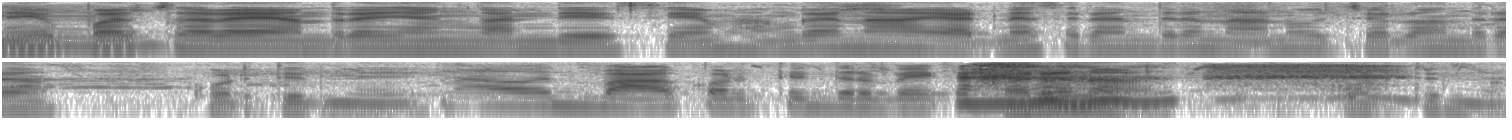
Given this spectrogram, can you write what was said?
ನೀವು ಫಸ್ಟ್ ಸರಿ ಅಂದ್ರೆ ಹೆಂಗ್ ಅಂದಿ? ಸೇಮ್ ಹಂಗ ನಾ ಎರಡನೇ ಸರಿ ಅಂದ್ರೆ ನಾನು ಚಲೋ ಅಂದ್ರ ಕೊಡ್ತಿದ್ನಿ. ನಾವು ಬಾಳ ಕೊಡ್ತಿದ್ರು ಬೇಕಾ? ಕರೆನಾ ಕೊಡ್ತಿದ್ನಿ.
